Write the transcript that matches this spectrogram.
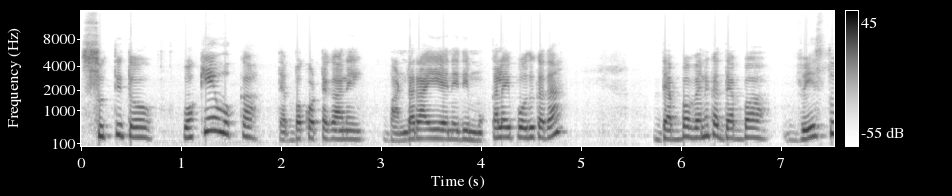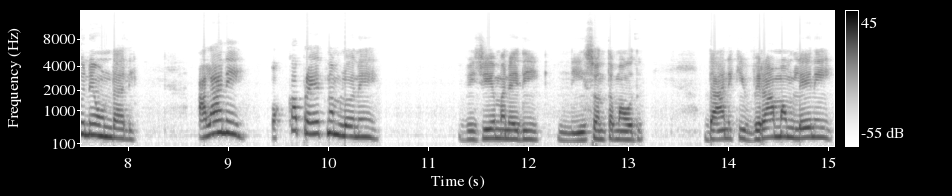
సుత్తితో ఒకే ఒక్క దెబ్బ కొట్టగానే బండరాయి అనేది ముక్కలైపోదు కదా? దెబ్బ వెనక దెబ్బ వేస్తూనే ఉండాలి. అలానే ఒక్క ప్రయత్నంలోనే విజయం అనేది నీ సొంతమవదు. దానికి విరామం లేని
